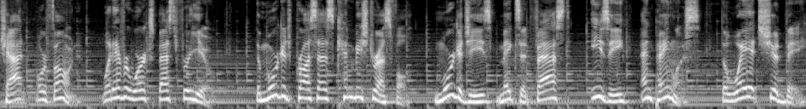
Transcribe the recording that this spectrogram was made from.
chat, or phone, whatever works best for you. The mortgage process can be stressful. MortgagEase makes it fast, easy, and painless, the way it should be.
